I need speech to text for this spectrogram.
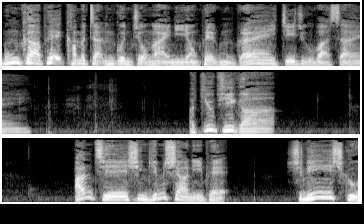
မုန်ကဖဲခမတန်ကွန်ကြောငိုင်နီယောင်ဖဲမုန်ဂရိတ်ဂျေဂျူးပါဆိုင်အကျူဖြီကအန်ချေရှင်ကိမ อันเจชิงกิมชานีเพชนิชกู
